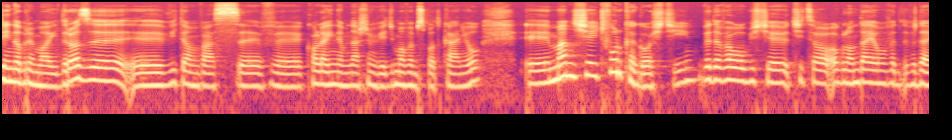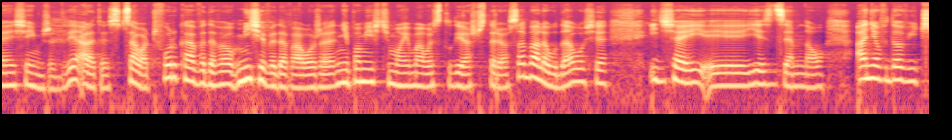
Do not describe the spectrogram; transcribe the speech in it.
Dzień dobry moi drodzy, Y, witam Was w kolejnym naszym wiedźmowym spotkaniu. Y, Mam dzisiaj czwórkę gości. Wydawałoby się, ci co oglądają, wyd- wydaje się im, że dwie, ale to jest cała czwórka. Wydawało, mi się wydawało, że nie pomieści moje małe studio aż cztery osoby, ale udało się. I dzisiaj y, jest ze mną Ania Wdowicz,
